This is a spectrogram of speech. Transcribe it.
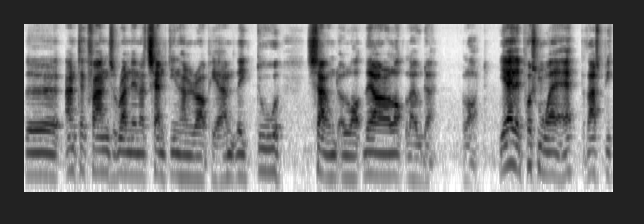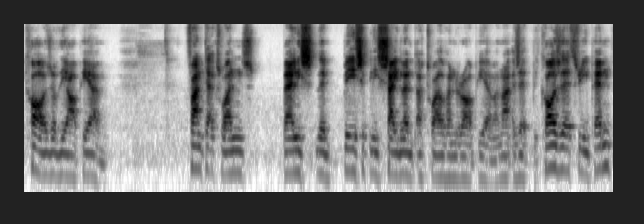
The Antec fans running at 1700 RPM, they do sound a lot, they are a lot louder, a lot. Yeah, they push more air, but that's because of the RPM. Phanteks ones, barely, they're basically silent at 1200 RPM, and that is it. Because they're 3 pin,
